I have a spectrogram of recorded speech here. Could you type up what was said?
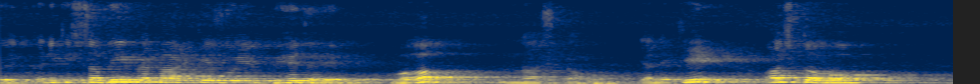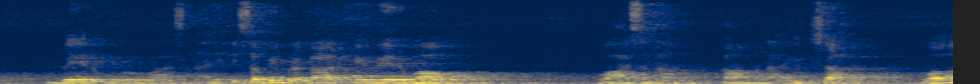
भेद यानी कि सभी प्रकार के जो ये भेद है वह नष्ट हो, यानी कि अस्त हो, वेर वासना, यानी कि सभी प्रकार के वेर भाव, वासना, कामना, इच्छा, वह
